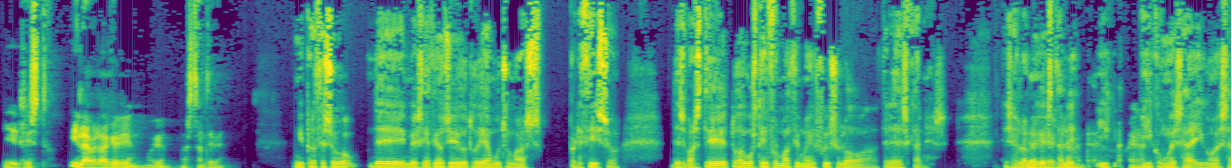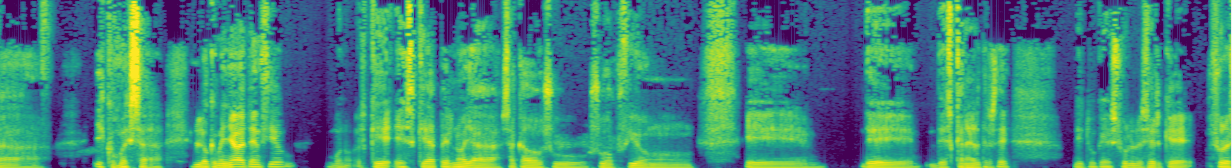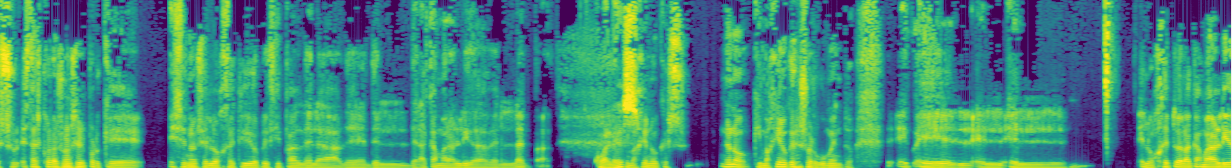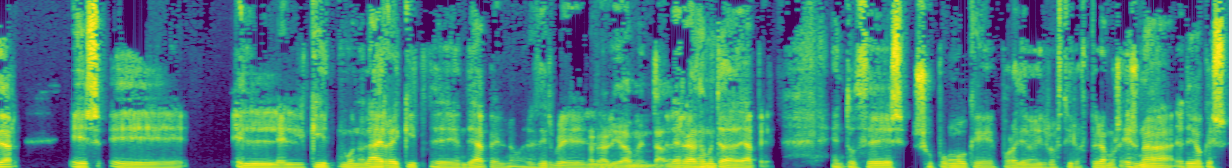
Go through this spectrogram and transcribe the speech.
Y listo. Y la verdad que bien, muy bien, bastante bien. Mi proceso de investigación ha sido todavía mucho más preciso. Desbasté toda vuestra información y me fui solo a 3D Scanners. Esa es la que instalé. Y, y, con esa, y con esa, y con esa, lo que me llama la atención, bueno, es que, es que Apple no haya sacado su, su opción, eh, de, de escáner 3D. Y tú que suele ser que, suele, estas cosas suelen ser porque ese no es el objetivo principal de la, de, de la cámara LIDA del iPad. ¿Cuál es? Imagino que es, no, no, que imagino que es su argumento. Eh, el, el, el, el, objeto de la cámara LIDAR es eh, el, el, kit, bueno, el AR kit de, Apple, ¿no? Es decir, la realidad aumentada. La realidad aumentada de Apple. Entonces, supongo que por ahí deben ir los tiros. Pero vamos, es una, te digo que es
